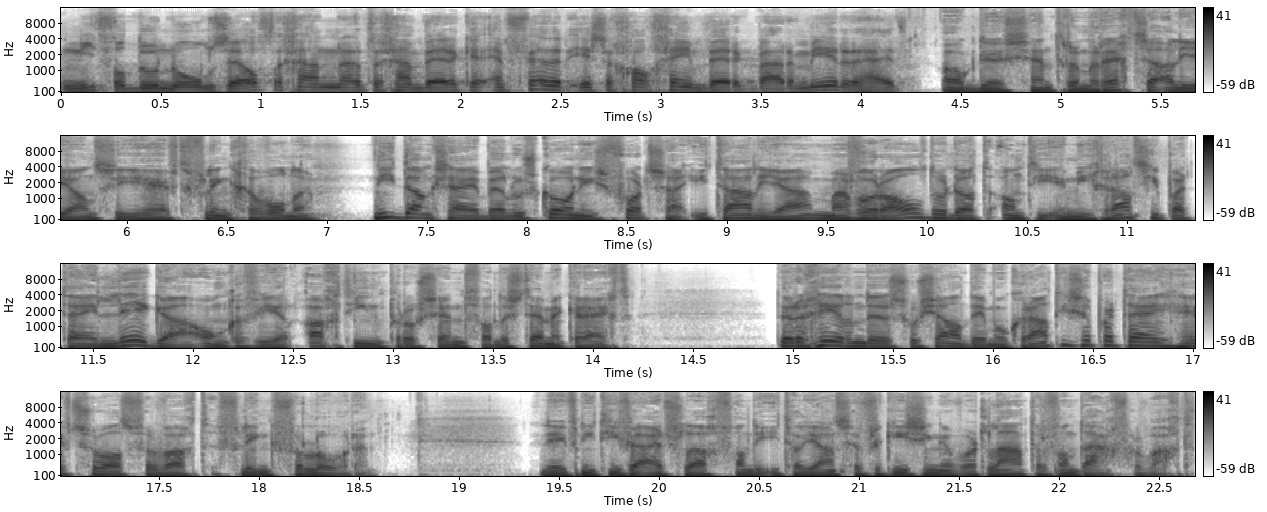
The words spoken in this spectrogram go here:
niet voldoende om zelf te gaan, eh, te gaan werken. En verder is er gewoon geen werkbare meerderheid. Ook de centrumrechtse alliantie heeft flink gewonnen. Niet dankzij Berlusconi's Forza Italia... maar vooral doordat anti-immigratiepartij Lega... ongeveer 18% van de stemmen krijgt. De regerende Sociaal-Democratische Partij heeft zoals verwacht flink verloren. De definitieve uitslag van de Italiaanse verkiezingen wordt later vandaag verwacht.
